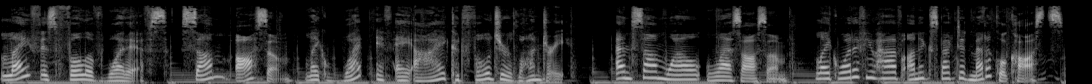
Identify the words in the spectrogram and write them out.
Life is full of what ifs. Some awesome, like what if AI could fold your laundry? And some, well, less awesome, like what if you have unexpected medical costs?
